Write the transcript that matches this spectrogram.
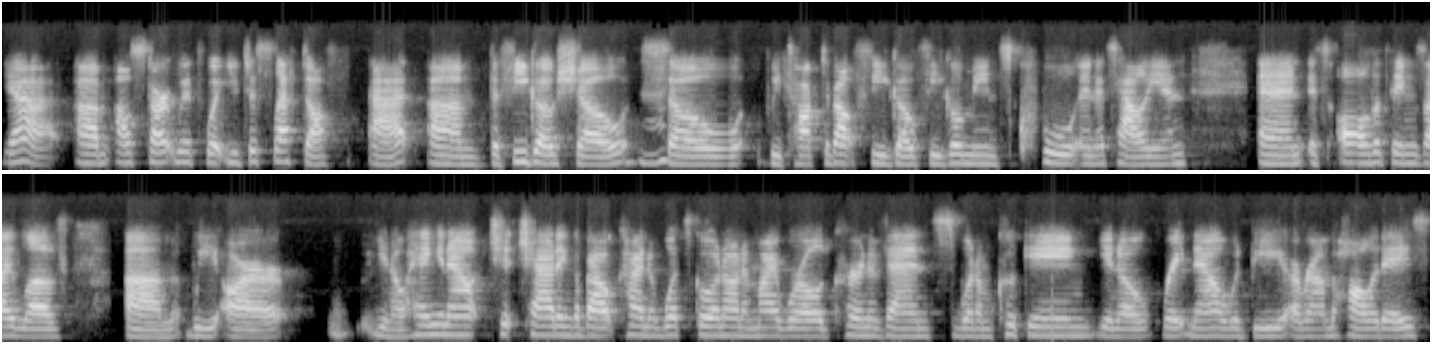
Yeah, um, I'll start with what you just left off at um, the Figo show. Mm-hmm. So we talked about Figo. Figo means cool in Italian, and it's all the things I love. Um, we are, you know, hanging out, chit chatting about kind of what's going on in my world, current events, what I'm cooking. You know, right now would be around the holidays.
